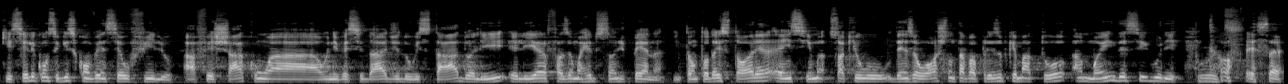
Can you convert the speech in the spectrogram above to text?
que se ele conseguisse convencer o filho a fechar com a universidade do estado ali, ele ia fazer uma redução de pena. Então toda a história é em cima, só que o Denzel Washington tava preso porque matou a mãe desse guri. Então, essa é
